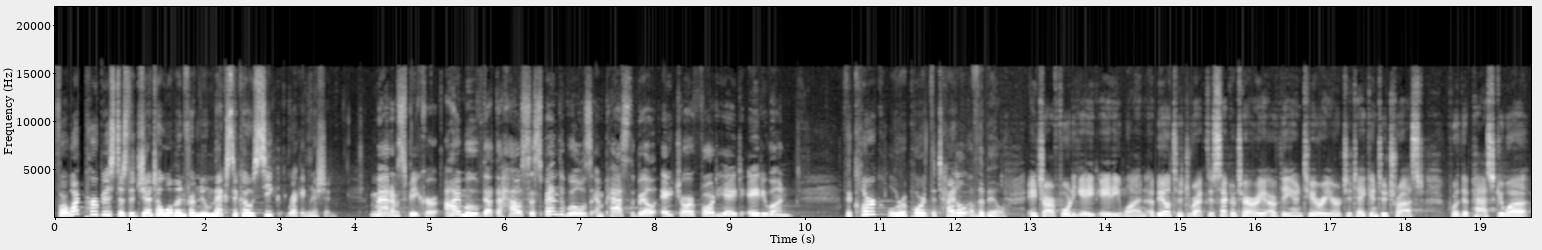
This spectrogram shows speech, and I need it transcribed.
For what purpose does the gentlewoman from New Mexico seek recognition? Madam Speaker, I move that the House suspend the rules and pass the bill H.R. 4881. The clerk will report the title of the bill. H.R. 4881, a bill to direct the Secretary of the Interior to take into trust for the Pascua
